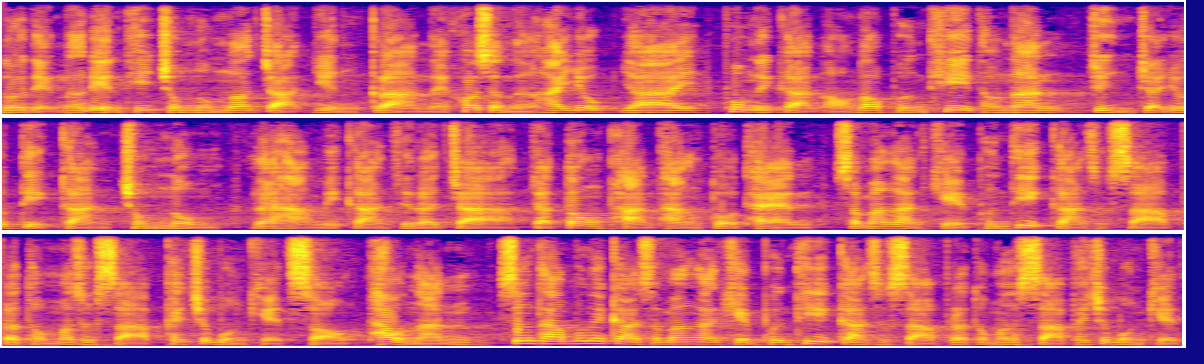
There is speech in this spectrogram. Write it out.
โดยเด็กนักเรียนที่ชุมนุมนอกจากยืนกรานในข้อเสนอให้ยกย้ายผู้อำนวยการออกนอกพื้นที่เท่านั้น จึงจะยุติการชุมนุม และหากมีการเจรจาจะต้องผ่านทางตัวแทนสำนักงานเขตพื้นที่การศึกษาประถมศึกษาเพชรบูรณ์เขต 2 เท่านั้น ซึ่งทางผู้ในวยการสำนักงานเขตพื้นที่การศึกษาประถมศึกษาเพชรบูรณ์เขต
